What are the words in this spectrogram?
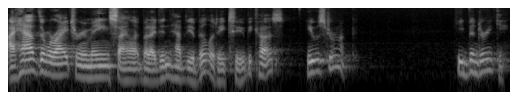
I have the right to remain silent, but I didn't have the ability to because he was drunk. He'd been drinking.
